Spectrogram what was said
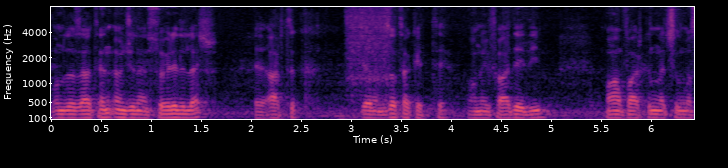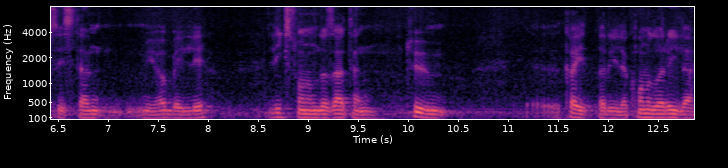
Bunu da zaten önceden söylediler. Eee, artık canımıza tak etti. Onu ifade edeyim. Puan farkının açılması istenmiyor belli. Lig sonunda zaten tüm eee, kayıtlarıyla, konularıyla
